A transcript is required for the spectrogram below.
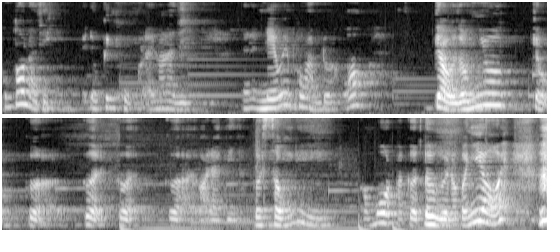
không tốt là gì? Cái điều kinh khủng ở đây nó là gì? Đấy là nếu em không làm được đúng không? Kiểu giống như kiểu cửa cửa cửa cửa gọi là gì nhỉ? cửa sống thì có một và cửa từ nó có nhiều ấy.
